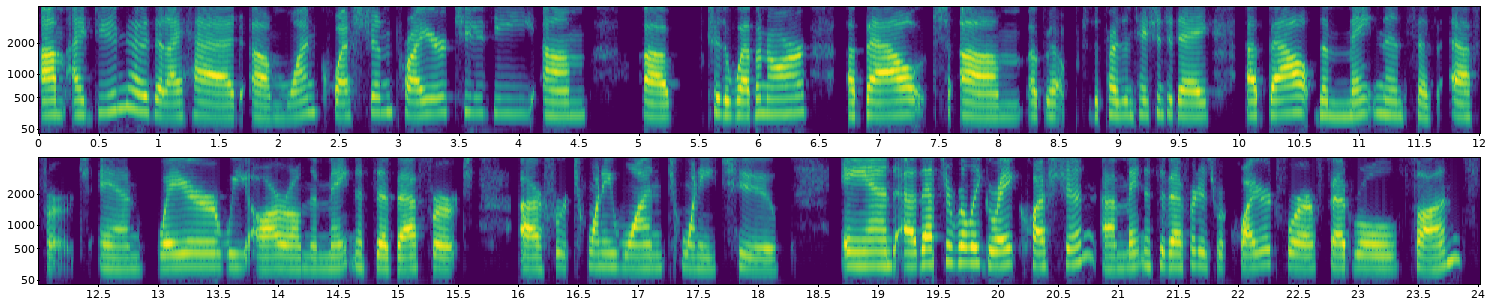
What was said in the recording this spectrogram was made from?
Um, I do know that I had one question prior to the uh, to the webinar about, um, about to the presentation today about the maintenance of effort and where we are on the maintenance of effort uh, for 21, 22. And uh, that's a really great question. Uh, maintenance of effort is required for our federal funds.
